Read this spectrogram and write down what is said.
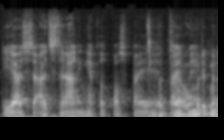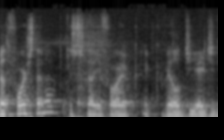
de juiste uitstraling heeft wat past bij. Wat, bij hoe moet ik me dat voorstellen? Dus stel je voor, ik, ik, wil GHD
